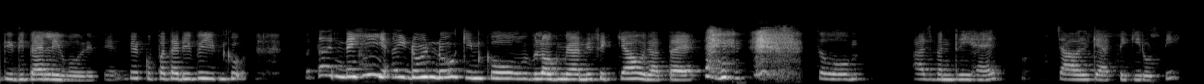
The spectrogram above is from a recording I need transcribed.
दीदी पहले ही बोल रहे थे मेरे को पता नहीं भाई इनको पता नहीं आई डोंट नो कि इनको व्लॉग में आने से क्या हो जाता है। तो आज बन रही है चावल के आटे की रोटी।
